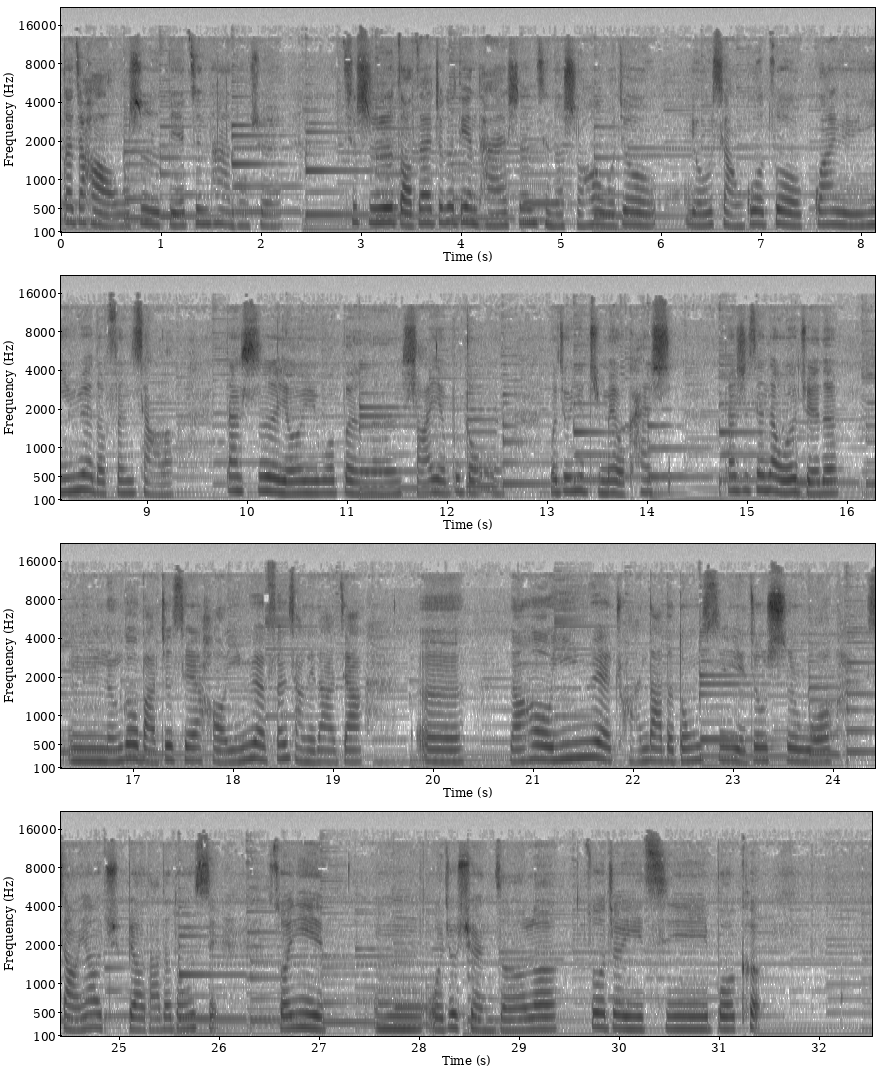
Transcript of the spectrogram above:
大家好，我是别惊叹同学。其实早在这个电台申请的时候，我就有想过做关于音乐的分享了，但是由于我本人啥也不懂，我就一直没有开始。但是现在我又觉得，嗯，能够把这些好音乐分享给大家，呃，然后音乐传达的东西，也就是我想要去表达的东西，所以，嗯，我就选择了做这一期播客。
